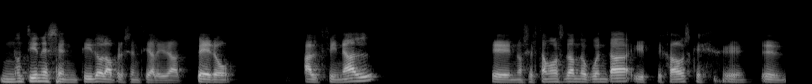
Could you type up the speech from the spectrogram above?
no tiene sentido la presencialidad. Pero al final eh, nos estamos dando cuenta, y fijaos que eh, eh,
